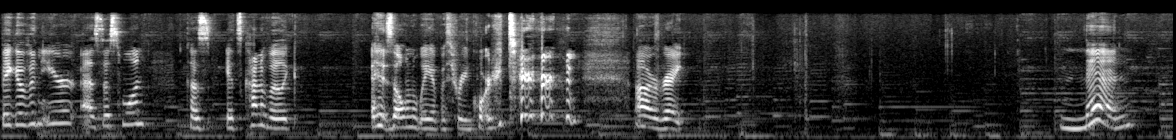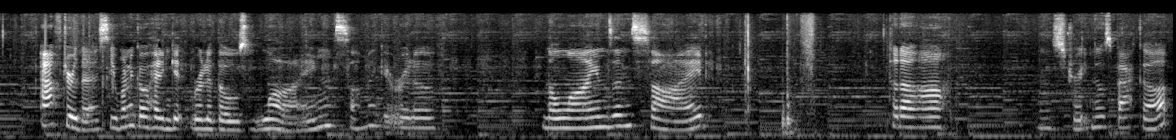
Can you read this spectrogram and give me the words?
big of an ear as this one, because it's kind of like his own way of a three quarter turn. All right. And then after this, you want to go ahead and get rid of those lines. So I'm going to get rid of the lines inside. Ta-da! And straighten those back up.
